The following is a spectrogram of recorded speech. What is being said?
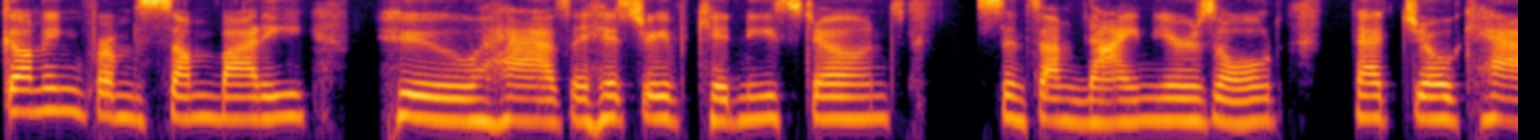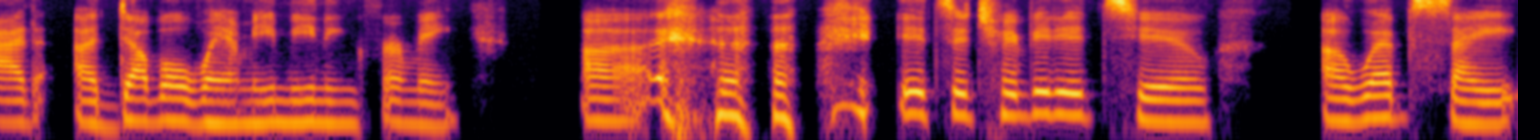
Coming from somebody who has a history of kidney stones since I'm nine years old, that joke had a double whammy meaning for me. Uh, it's attributed to a website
